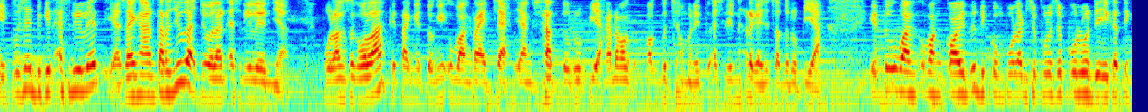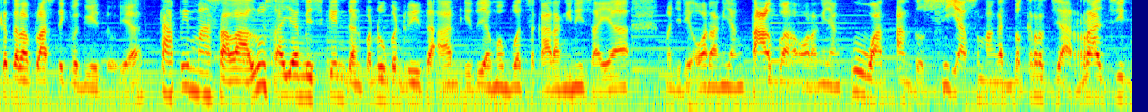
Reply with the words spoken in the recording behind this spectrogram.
ibu saya bikin es lilin, ya saya ngantar juga jualan es lilinnya. Pulang sekolah kita ngitungi uang receh yang satu rupiah karena waktu, waktu zaman itu es lilin harganya satu rupiah. Itu uang uang koin itu dikumpulan sepuluh sepuluh diikat-ikat dalam plastik begitu ya. Tapi masa lalu saya miskin dan penuh penderitaan itu yang membuat sekarang ini saya menjadi orang yang tabah, orang yang kuat, antusias, semangat bekerja, rajin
